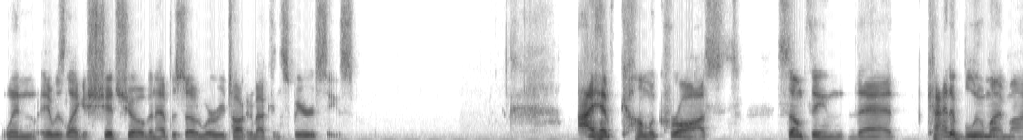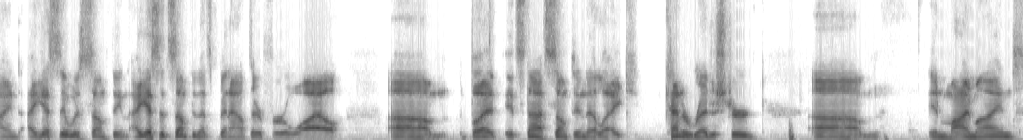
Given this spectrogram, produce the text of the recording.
when it was like a shit show of an episode where we were talking about conspiracies. I have come across something that kind of blew my mind. I guess it was something, I guess it's something that's been out there for a while, um, but it's not something that like kind of registered um, in my mind.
